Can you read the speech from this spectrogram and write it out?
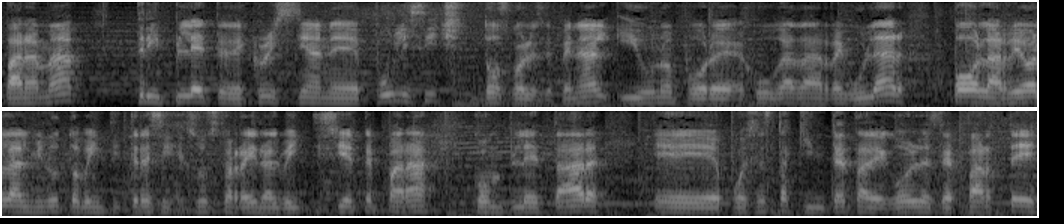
Panamá. Triplete de Christian eh, Pulisic, dos goles de penal y uno por eh, jugada regular. Paul Arreola al minuto 23 y Jesús Ferreira al 27 para completar eh, pues esta quinteta de goles de parte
